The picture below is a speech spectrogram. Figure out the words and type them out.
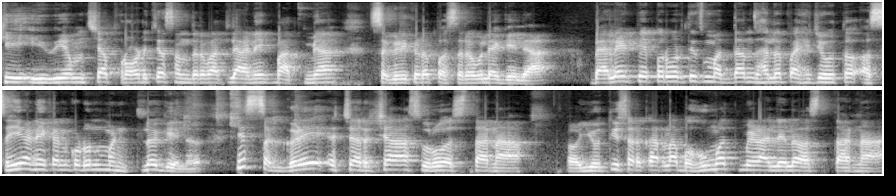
की ई व्ही एमच्या फ्रॉडच्या संदर्भातल्या अनेक बातम्या सगळीकडे पसरवल्या गेल्या. बॅलेट पेपरवरतीच मतदान झालं पाहिजे होतं असंही अनेकांकडून म्हटलं गेलं. हे सगळे चर्चा सुरू असताना युती सरकारला बहुमत मिळालेलं असताना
